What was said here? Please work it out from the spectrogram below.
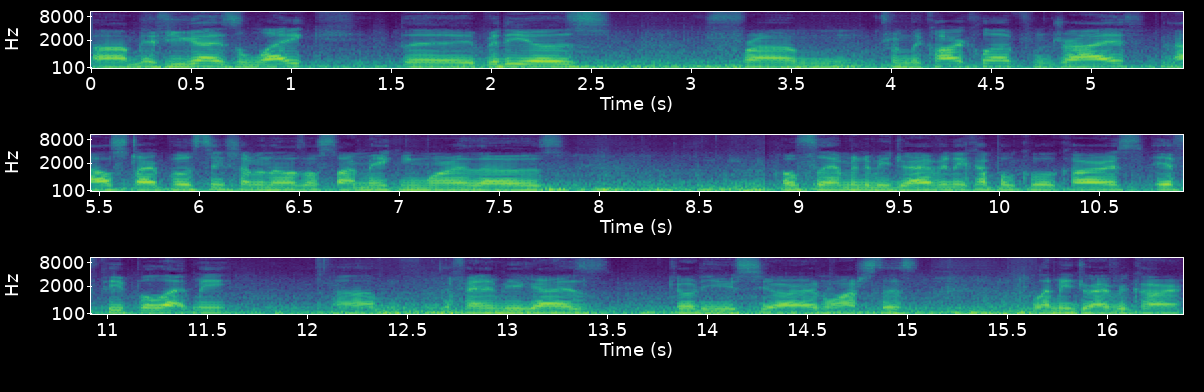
Um, if you guys like the videos from from the car club from Drive, I'll start posting some of those. I'll start making more of those. Hopefully, I'm gonna be driving a couple cool cars if people let me. Um, if any of you guys go to UCR and watch this, let me drive a car,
